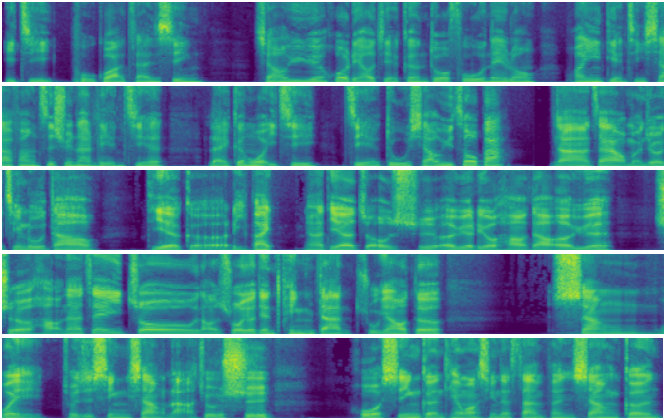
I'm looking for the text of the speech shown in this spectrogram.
以及卜卦占星，想要预约或了解更多服务内容，欢迎点击下方资讯栏连接，来跟我一起解读小宇宙吧。那再来，我们就进入到第二个礼拜。那第二周是二月六号到二月十二号。那这一周老实说有点平淡，主要的相位就是星象啦，就是火星跟天王星的三分相，跟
